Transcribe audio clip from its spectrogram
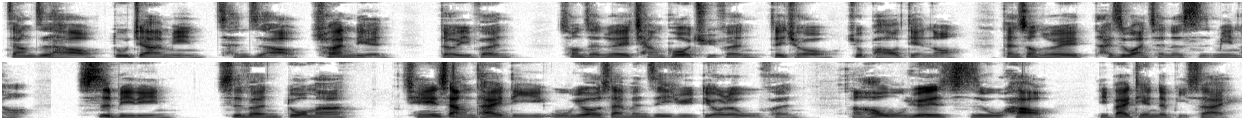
张志豪、杜佳明、陈子豪串联得一分，宋承瑞强迫取分，这球就不好点哦。但宋承瑞还是完成了使命哈，四比零，四分多吗？前一场泰迪五又三分之一局丢了五分，然后五月十五号礼拜天的比赛，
